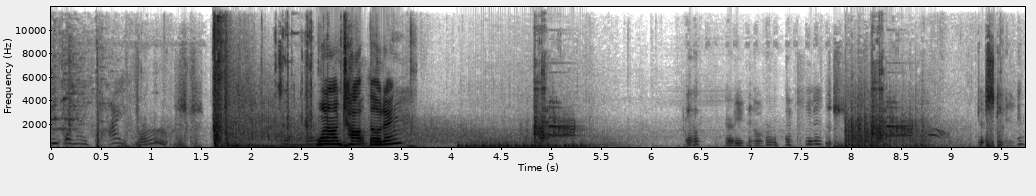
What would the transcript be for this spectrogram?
You wanna die first. One on top building. Yep, already know where that is. Just kidding.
